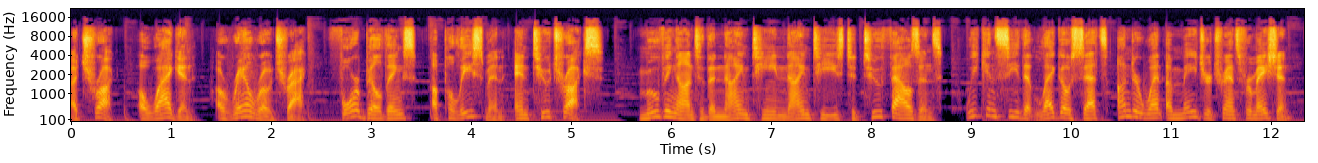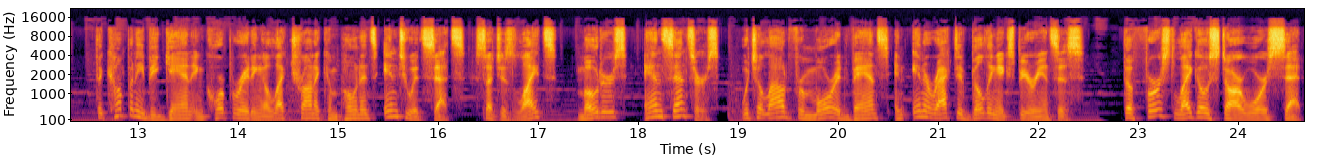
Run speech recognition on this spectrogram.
a truck, a wagon, a railroad track, four buildings, a policeman, and two trucks. Moving on to the 1990s to 2000s, we can see that LEGO sets underwent a major transformation. The company began incorporating electronic components into its sets, such as lights, motors, and sensors, which allowed for more advanced and interactive building experiences. The first LEGO Star Wars set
